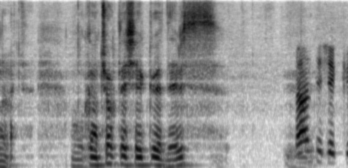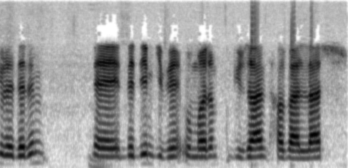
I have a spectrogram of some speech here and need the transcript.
Evet. Volkan çok teşekkür ederiz. Ben teşekkür ederim. Ee, dediğim gibi umarım güzel haberler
